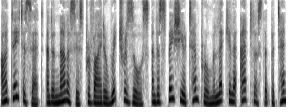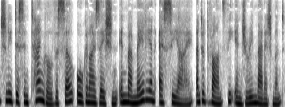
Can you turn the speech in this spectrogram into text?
our dataset and analysis provide a rich resource and a spatiotemporal molecular atlas that potentially disentangle the cell organization in mammalian SCI and advance the injury management.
